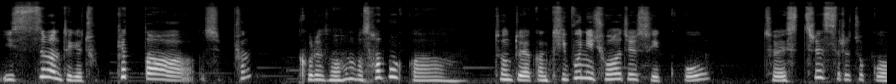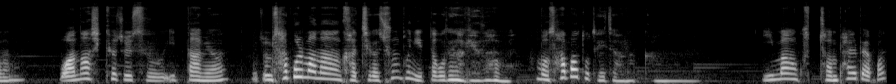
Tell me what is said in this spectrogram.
있으면 되게 좋겠다 싶은? 그래서 한번 사볼까 전 또 약간 기분이 좋아질 수 있고 저의 스트레스를 조금 완화시켜 줄 수 있다면 좀 사볼 만한 가치가 충분히 있다고 생각해서 한번 사봐도 되지 않을까. 29,800원?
